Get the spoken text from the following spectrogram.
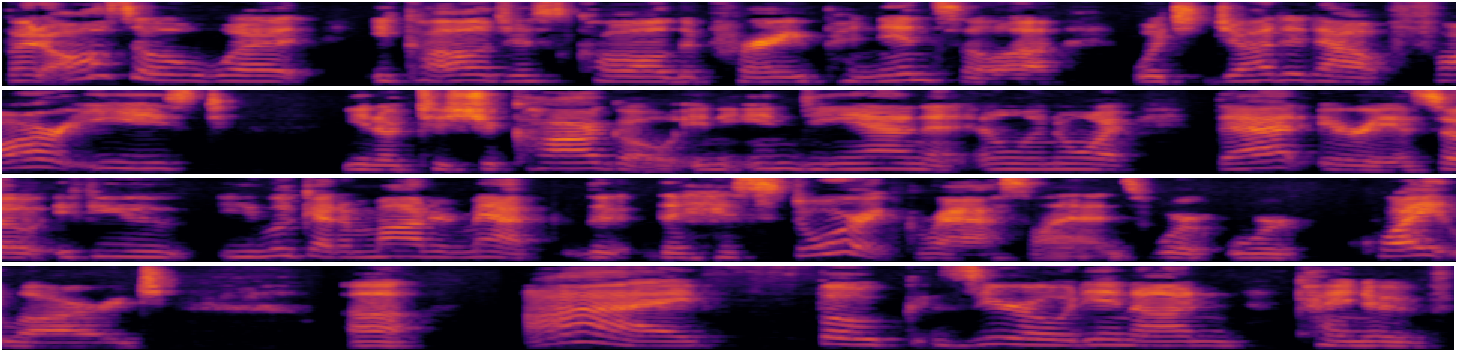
but also what ecologists call the Prairie Peninsula, which jutted out far east you know, to Chicago, in Indiana, Illinois, that area. So if you you look at a modern map, the, the historic grasslands were were quite large. Uh, I folk zeroed in on kind of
